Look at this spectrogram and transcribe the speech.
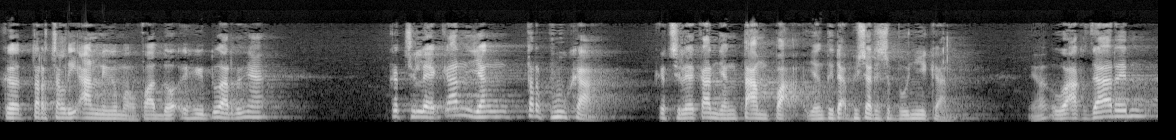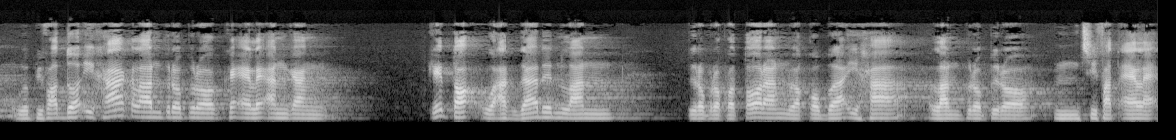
ketercelian nih mau. Fadhaih itu artinya kejelekan yang terbuka, kejelekan yang tampak, yang tidak bisa disembunyikan. Ya, wa akzarin wa bi fadhaiha klan pira-pira keelekan kang ketok wa akdarin lan piro-piro kotoran wa qobaiha lan piro-piro hmm, sifat elek.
